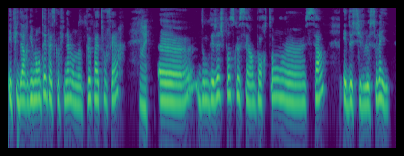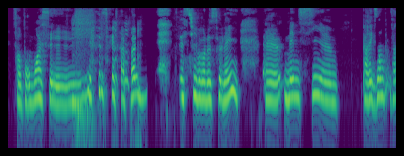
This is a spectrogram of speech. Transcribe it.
et puis d'argumenter, parce qu'au final, on ne peut pas tout faire. Euh, donc déjà, je pense que c'est important euh, ça, et de suivre le soleil. Enfin, pour moi, c'est la base, c'est suivre le soleil, même si par exemple, enfin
